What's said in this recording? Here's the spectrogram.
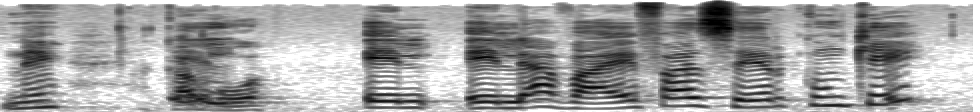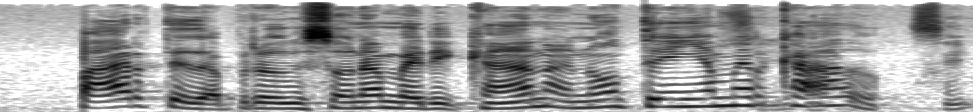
né, Acabou. ele- ele- ela vai fazer com que parte da produção americana não tenha mercado. Sim.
